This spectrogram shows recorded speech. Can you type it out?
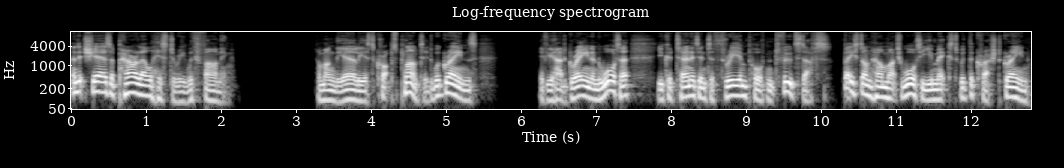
and it shares a parallel history with farming. Among the earliest crops planted were grains. If you had grain and water, you could turn it into three important foodstuffs, based on how much water you mixed with the crushed grain.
